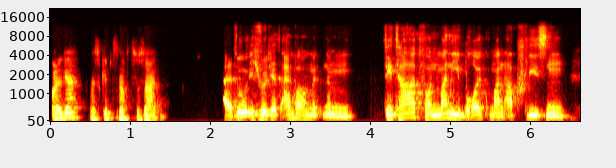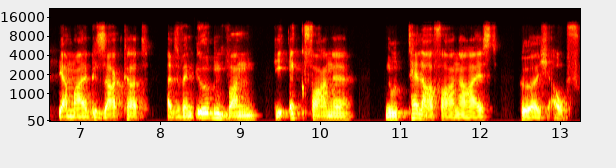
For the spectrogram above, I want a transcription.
Holger, was gibt es noch zu sagen? Also ich würde jetzt einfach mit einem Zitat von Manny Breukmann abschließen, der mal gesagt hat, also wenn irgendwann die Eckfahne Nutella-Fahne heißt, höre ich auf.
